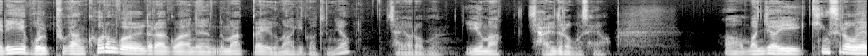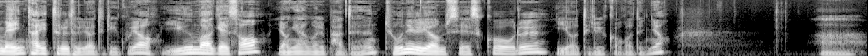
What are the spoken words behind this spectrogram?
에리히 볼프강 코른골드라고 하는 음악가의 음악이거든요. 자, 여러분, 이 음악 잘 들어보세요. 어, 먼저 이 Kings Row의 메인 타이틀을 들려드리고요. 이 음악에서 영향을 받은 존 윌리엄스의 스코어를 이어드릴 거거든요. 아,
